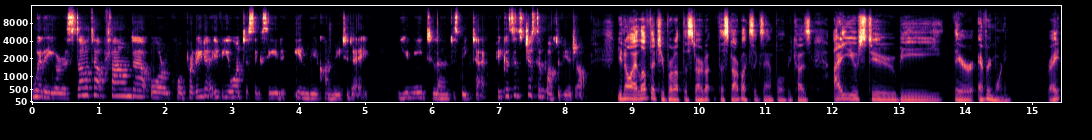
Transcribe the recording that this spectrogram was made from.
whether you're a startup founder or a corporate leader, if you want to succeed in the economy today, you need to learn to speak tech because it's just a part of your job. You know, I love that you brought up the startup the Starbucks example because I used to be there every morning right?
